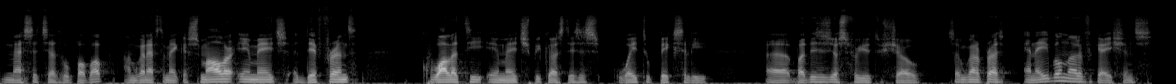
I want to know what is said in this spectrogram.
message that will pop up. I'm gonna have to make a smaller image, a different quality image because this is way too pixely. Uh, but this is just for you to show. So I'm gonna press enable notifications.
